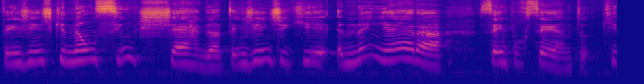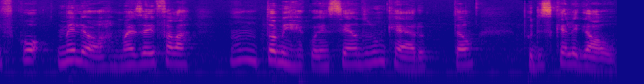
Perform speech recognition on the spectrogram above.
Tem gente que não se enxerga, tem gente que nem era 100%, que ficou melhor, mas aí fala, não estou me reconhecendo, não quero. Então, por isso que é legal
